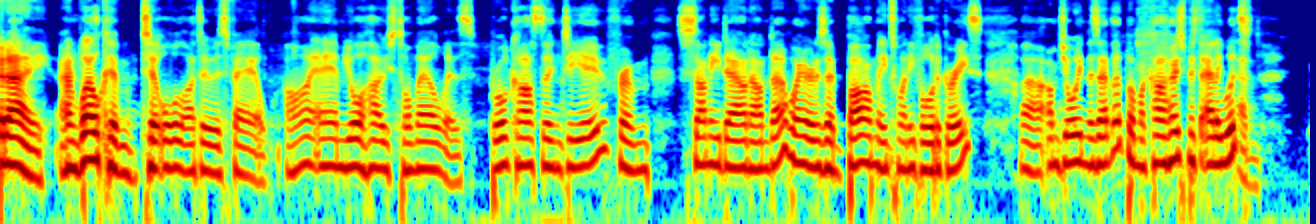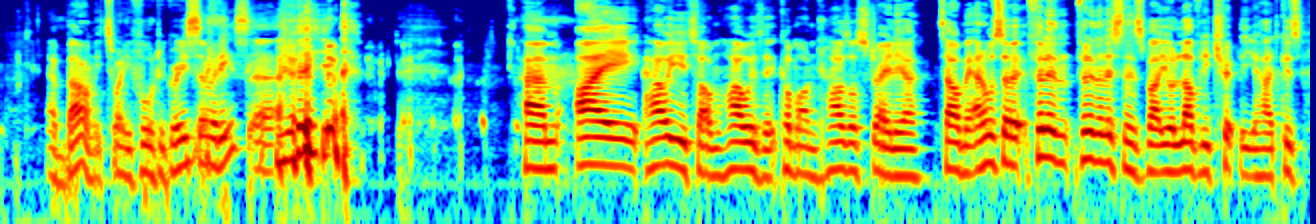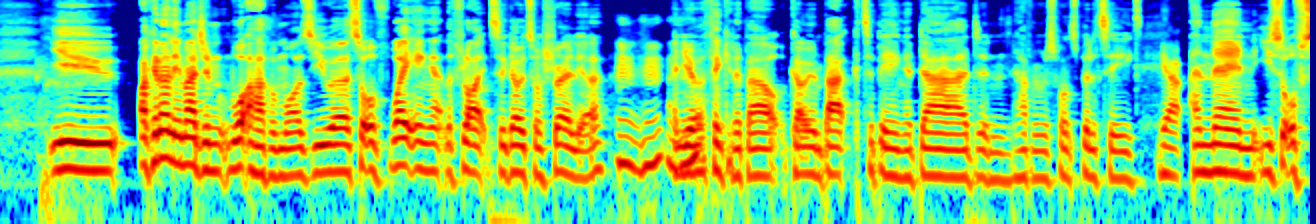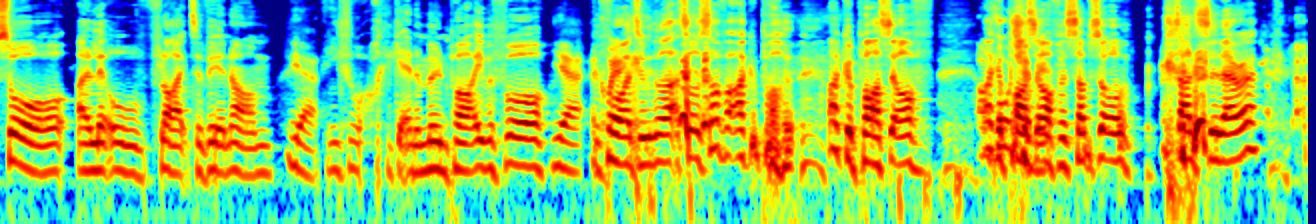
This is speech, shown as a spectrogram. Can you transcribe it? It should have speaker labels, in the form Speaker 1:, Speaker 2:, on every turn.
Speaker 1: G'day and welcome to All I Do Is Fail. I am your host, Tom Elvis, broadcasting to you from sunny down under where it is a balmy 24 degrees. Uh, I'm joined as ever by my co host, Mr. Ali Woods.
Speaker 2: A balmy 24 degrees, so it is. Uh, um, I, how are you, Tom? How is it? Come on, how's Australia? Tell me, and also fill in fill in the listeners about your lovely trip that you had because you I can only imagine what happened was you were sort of waiting at the flight to go to Australia,
Speaker 1: mm-hmm,
Speaker 2: and you were thinking about going back to being a dad and having responsibility.
Speaker 1: Yeah.
Speaker 2: And then you sort of saw a little flight to Vietnam,
Speaker 1: Yeah.
Speaker 2: and you thought I could get in a moon party before.
Speaker 1: Yeah.
Speaker 2: Before I do all that sort of stuff, I could pass, I could pass it off. I could pass it off as some sort of Sanson error.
